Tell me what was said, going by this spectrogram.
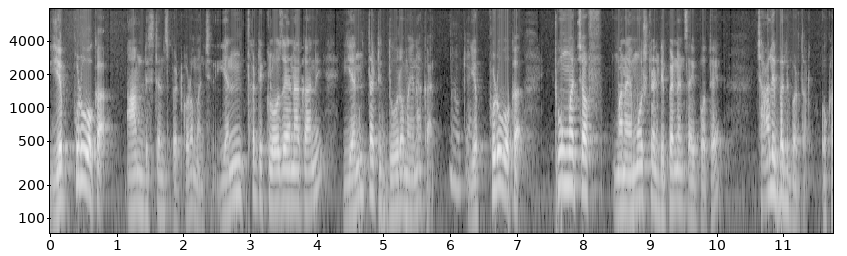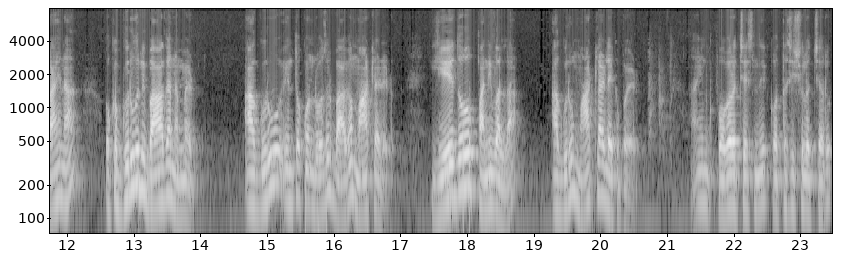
ఎప్పుడు ఒక ఆర్మ్ డిస్టెన్స్ పెట్టుకోవడం మంచిది. ఎంతటి క్లోజ్ అయినా కానీ ఎంతటి దూరం అయినా కానీ ఎప్పుడు ఒక టూ మచ్ ఆఫ్ మన ఎమోషనల్ డిపెండెన్స్ అయిపోతే చాలా ఇబ్బంది పడతారు. ఒక ఆయన ఒక గురువుని బాగా నమ్మాడు. ఆ గురువు ఎంతో కొన్ని రోజులు బాగా మాట్లాడాడు. ఏదో పని వల్ల ఆ గురువు మాట్లాడలేకపోయాడు. ఆయనకు పొగరు వచ్చేసింది కొత్త శిష్యులు వచ్చారు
